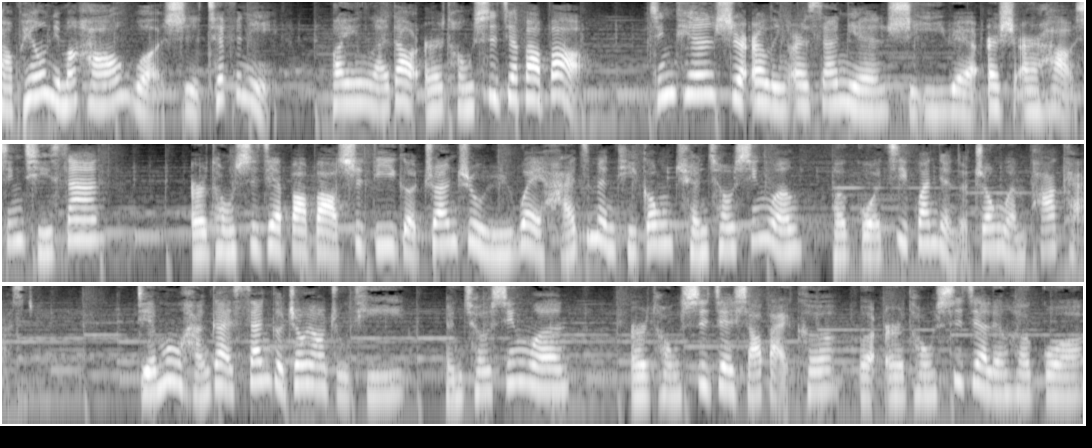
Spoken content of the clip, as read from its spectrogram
小朋友，你们好，我是 Tiffany，欢迎来到儿童世界报报。今天是二零二三年十一月二十二号，星期三。儿童世界报报是第一个专注于为孩子们提供全球新闻和国际观点的中文 podcast。节目涵盖三个重要主题：全球新闻、儿童世界小百科和儿童世界联合国。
